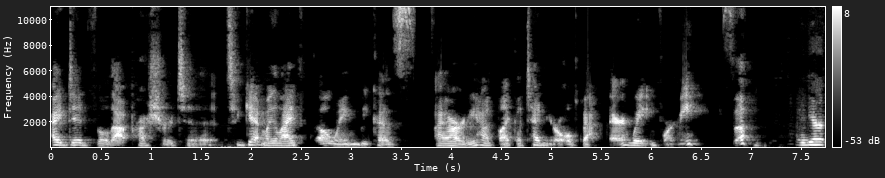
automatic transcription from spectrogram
I did feel that pressure to to get my life going because I already had like a 10 year old back there waiting for me. So Yeah,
